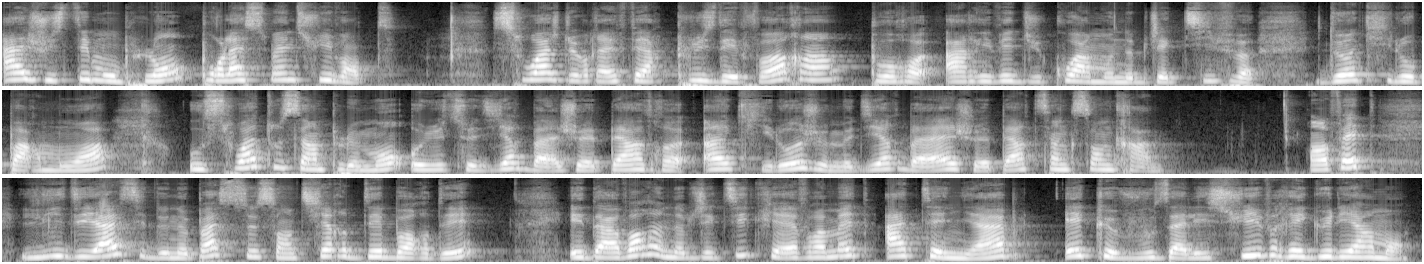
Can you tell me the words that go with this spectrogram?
ajuster mon plan pour la semaine suivante. Soit je devrais faire plus d'efforts hein, pour arriver du coup à mon objectif d'un kilo par mois, ou soit tout simplement au lieu de se dire bah je vais perdre un kilo, je vais me dire bah je vais perdre 500 grammes. En fait, l'idéal c'est de ne pas se sentir débordé et d'avoir un objectif qui est vraiment atteignable et que vous allez suivre régulièrement.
